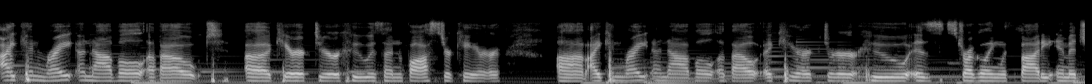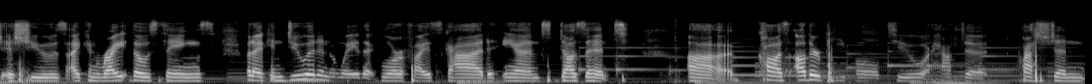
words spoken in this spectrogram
I can write a novel about a character who is in foster care um, I can write a novel about a character who is struggling with body image issues. I can write those things, but I can do it in a way that glorifies God and doesn't uh, cause other people to have to question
